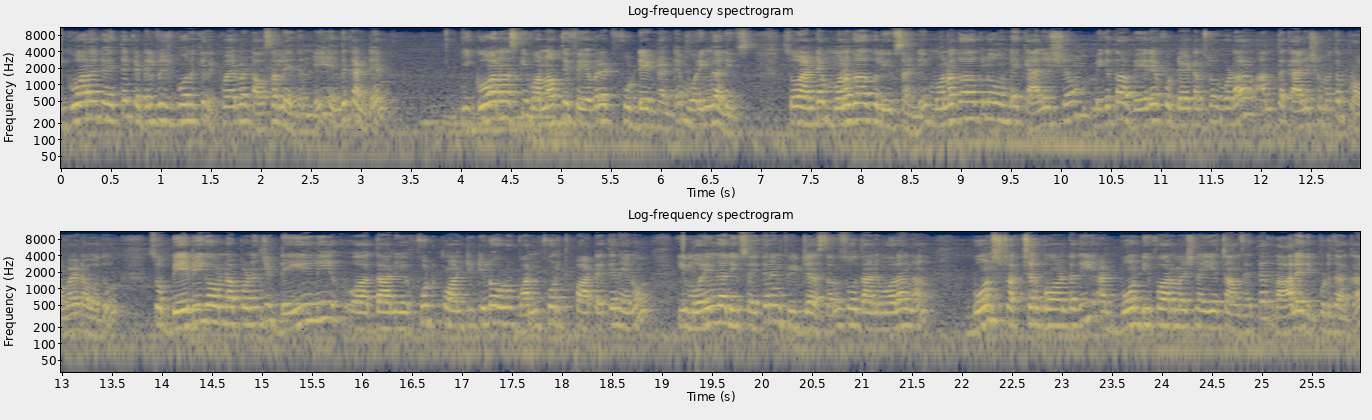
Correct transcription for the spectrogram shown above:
ఇగ్వానాకి అయితే కెటిల్ ఫిష్ బోన్కి రిక్వైర్మెంట్ అవసరం లేదండి. ఎందుకంటే ఇగ్వానాస్కి one of the favourite food ఏంటంటే మొరింగా లీవ్స్ సో అంటే మునగాకు లీవ్స్ అండి. మునగాకులో ఉండే కాల్షియం మిగతా వేరే ఫుడ్ ఐటమ్స్లో కూడా అంత కాల్షియం అయితే ప్రొవైడ్ అవ్వదు. సో బేబీగా ఉన్నప్పటి నుంచి డైలీ దాని ఫుడ్ క్వాంటిటీలో వన్ ఫోర్త్ పార్ట్ అయితే నేను ఈ మొరింగా లీవ్స్ అయితే నేను ఫీడ్ చేస్తాను. సో దాని మూలాన బోన్ స్ట్రక్చర్ బాగుంటుంది అండ్ బోన్ డిఫార్మేషన్ అయ్యే ఛాన్స్ అయితే రాలేదు ఇప్పుడు దాకా.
